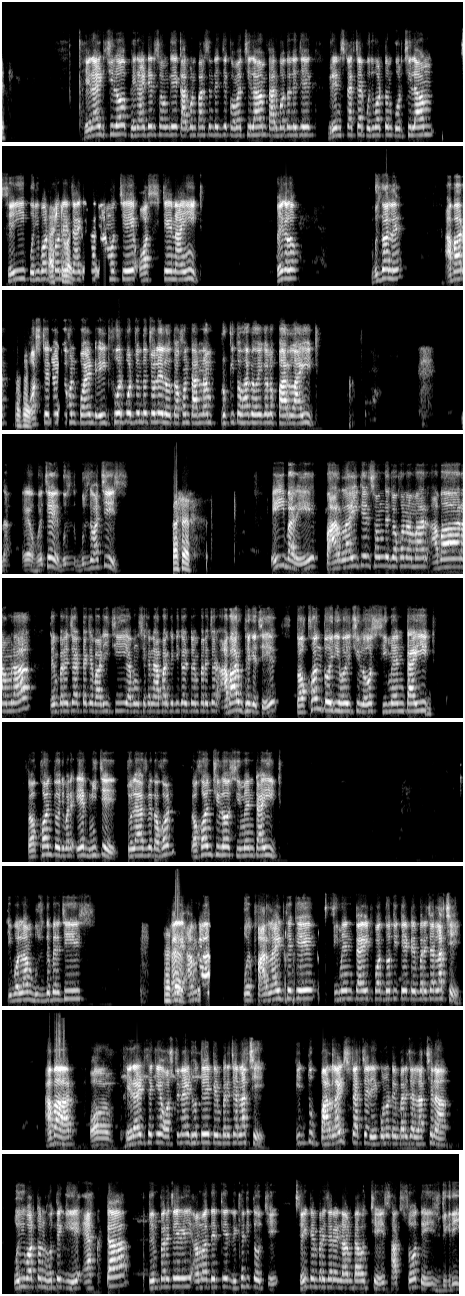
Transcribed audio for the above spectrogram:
ফেরাইট ছিল ফেরাইটের সঙ্গে কার্বন পার্সেন্টেজ যে কমাচ্ছিলাম তার বদলে যে গ্রেন স্ট্রাকচার পরিবর্তন করছিলাম সেই পরিবর্তনের জায়গাটার নাম হচ্ছে অস্টেনাইট। হয়ে গেল। বুঝতে পারলে? আবার স্যার অস্টেনাইট যখন পয়েন্ট এইট ফোর পর্যন্ত চলে এলো তখন তার নাম প্রকৃতভাবে হয়ে গেল পারলাইট না এ হয়েছে? বুঝ- বুঝতে পারছিস? হ্যাঁ স্যার। এইবারে পারলাইটের সঙ্গে যখন আমার আবার আমরা টেম্পারেচারটাকে বাড়িয়েছি এবং সেখানে আপার ক্রিটিক্যাল টেম্পারেচার আবার উঠে গেছে তখন তৈরি হয়েছিল সিমেন্টাইট। তখন তৈরি মানে এর নিচে চলে আসবে তখন তখন ছিল সিমেন্টাইট। কি বললাম বুঝতে পেরেছিস? হ্যাঁ তাহলে আমরা ওই পারলাইট থেকে সিমেন্টাইট পদ্ধতিতে টেম্পারেচার লাগছে। আবার ফেরাইট থেকে অস্টেনাইট হতে টেম্পারেচার লাগছে। কিন্তু পারলাইট স্ট্রাকচারে কোনো টেম্পারেচার লাগছে না। পরিবর্তন হতে গিয়ে একটা টেম্পারেচারে আমাদেরকে রেখে দিতে হচ্ছে। সেই টেম্পারেচারের নামটা হচ্ছে সাতশো তেইশ ডিগ্রি।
